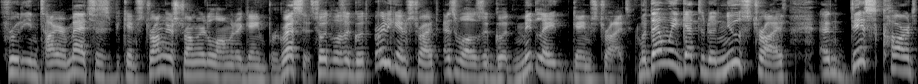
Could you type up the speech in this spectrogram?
through the entire match as it became stronger and stronger the longer the game progresses. So it was a good early game stride as well as a good mid-late game stride. But then we get to the new stride, and this card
